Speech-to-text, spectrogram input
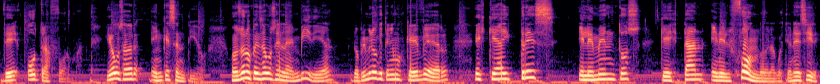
de otra forma. Y vamos a ver en qué sentido. Cuando nosotros pensamos en la envidia, lo primero que tenemos que ver es que hay tres elementos que están en el fondo de la cuestión. Es decir,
